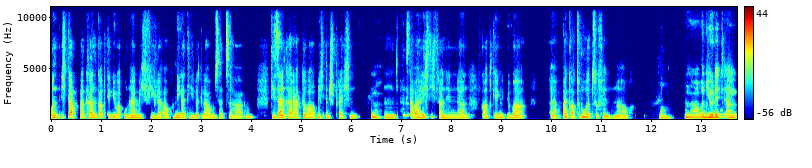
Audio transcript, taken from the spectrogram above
Und ich glaube, man kann Gott gegenüber unheimlich viele auch negative Glaubenssätze haben, die seinem Charakter überhaupt nicht entsprechen. Mhm. Und uns aber richtig daran hindern, Gott gegenüber, äh, bei Gott Ruhe zu finden auch. Mhm. Genau. Und Judith, ähm,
